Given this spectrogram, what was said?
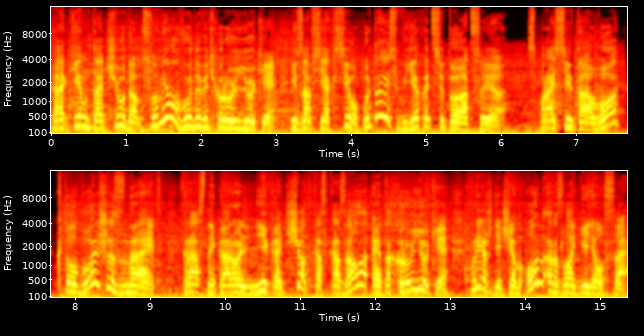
Каким-то чудом сумел выдавить Харуюки, изо всех сил пытаясь въехать в ситуацию. Спроси того, кто больше знает. Красный король Ника четко сказала это Харуюки, прежде чем он разлогинился.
